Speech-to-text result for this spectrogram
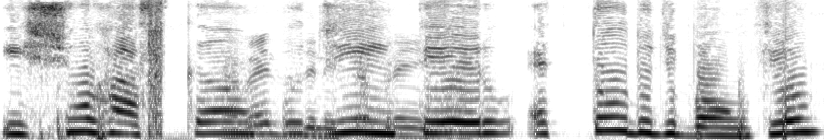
e churrascão Tá o dia inteiro é tudo de bom, viu?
